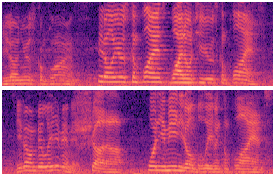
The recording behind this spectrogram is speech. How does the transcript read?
He don't use compliance. You don't use compliance, why don't you use compliance? He don't believe in it. Shut up. What do you mean you don't believe in compliance?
